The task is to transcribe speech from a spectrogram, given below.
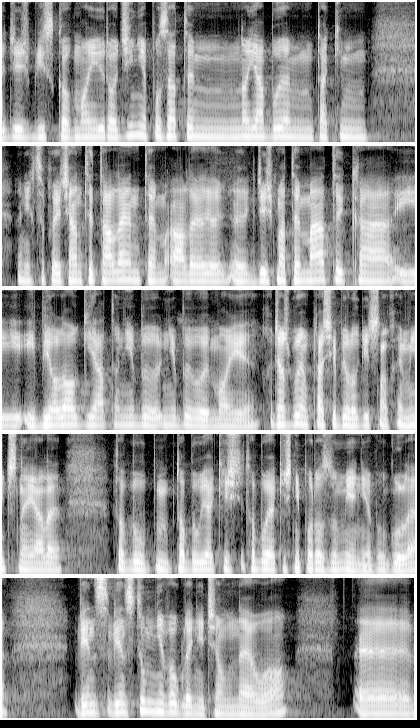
y, gdzieś blisko w mojej rodzinie. Poza tym no ja byłem takim, no nie chcę powiedzieć antytalentem, ale y, gdzieś matematyka i, i biologia to nie były, nie były moje, chociaż byłem w klasie biologiczno-chemicznej, ale To, był, to, był jakieś, to było jakieś nieporozumienie w ogóle. Więc, więc tu mnie w ogóle nie ciągnęło. E,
